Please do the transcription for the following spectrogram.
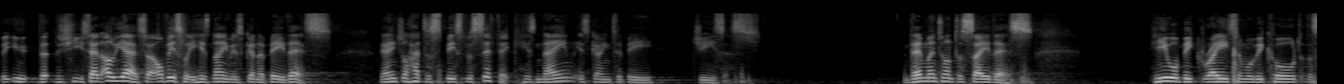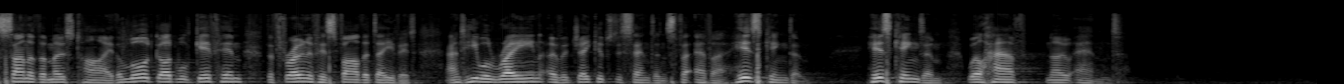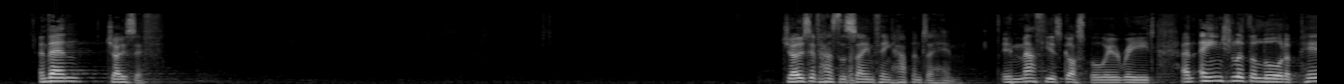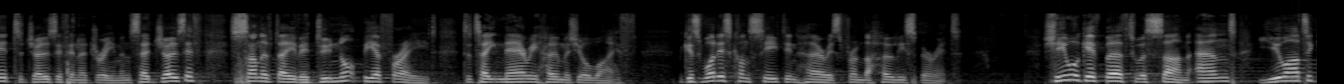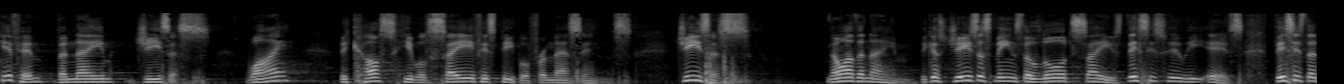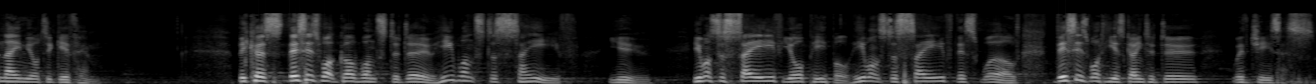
that, you, that she said, Oh, yeah, so obviously his name is going to be this. The angel had to be specific. His name is going to be Jesus. And then went on to say this He will be great and will be called the Son of the Most High. The Lord God will give him the throne of his father David, and he will reign over Jacob's descendants forever. His kingdom, his kingdom will have no end. And then Joseph. Joseph has the same thing happen to him. In Matthew's gospel, we read, An angel of the Lord appeared to Joseph in a dream and said, Joseph, son of David, do not be afraid to take Mary home as your wife, because what is conceived in her is from the Holy Spirit. She will give birth to a son, and you are to give him the name Jesus. Why? Because he will save his people from their sins. Jesus no other name. Because Jesus means the Lord saves. This is who he is. This is the name you're to give him. Because this is what God wants to do. He wants to save you. He wants to save your people. He wants to save this world. This is what he is going to do with Jesus.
